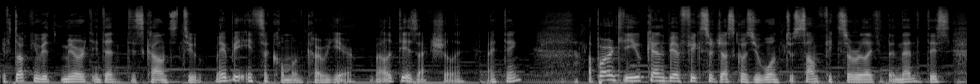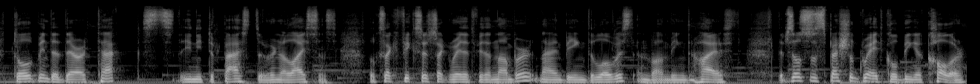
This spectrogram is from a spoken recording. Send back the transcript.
If talking with mirrored identities counts too, maybe it's a common career. Well, it is actually, I think. Apparently, you can't be a fixer just because you want to. Some fixer related identities told me that there are tests you need to pass to earn a license. Looks like fixers are graded with a number, 9 being the lowest and 1 being the highest. There's also a special grade called being a color.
